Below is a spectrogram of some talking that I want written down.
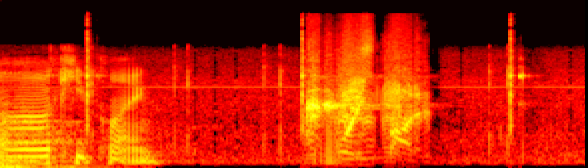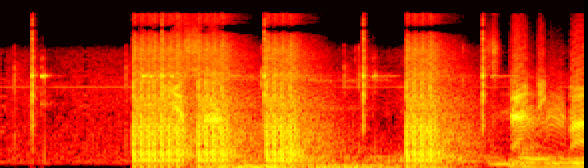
Uh, keep playing. Reporting spotted. Yes, sir. Standing by.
